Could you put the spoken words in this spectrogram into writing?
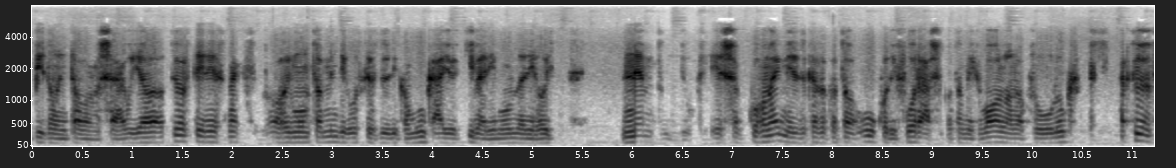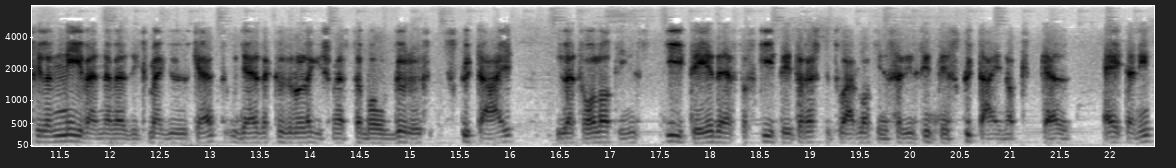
bizonytalanság. Ugye a történésznek, ahogy mondtam, mindig ott kezdődik a munkája, hogy kimeri mondani, hogy nem tudjuk. És akkor, ha megnézzük ezeket a ókori forrásokat, amik vallanak róluk, hát különféle néven nevezik meg őket. Ugye ezek közül a legismertebb a görög skütáj, illetve a latin skité, de ezt a skitét a restituált latin szerint szintén skütájnak kell ejteni.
